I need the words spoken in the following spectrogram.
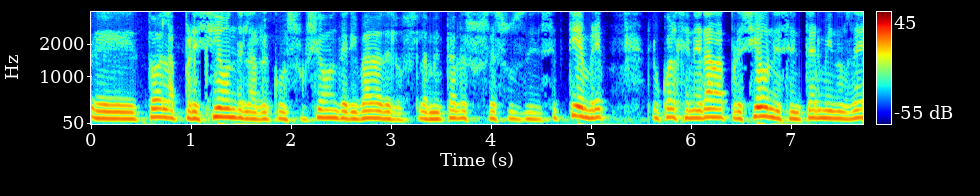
eh, toda la presión de la reconstrucción derivada de los lamentables sucesos de septiembre, lo cual generaba presiones en términos de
